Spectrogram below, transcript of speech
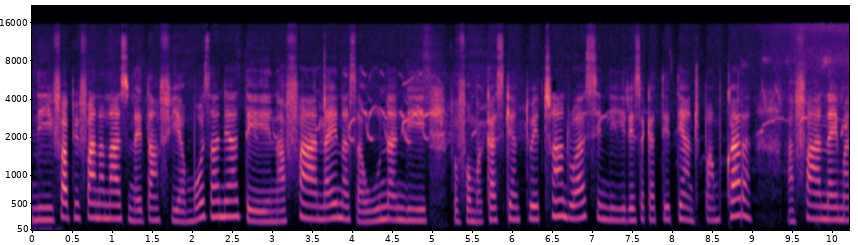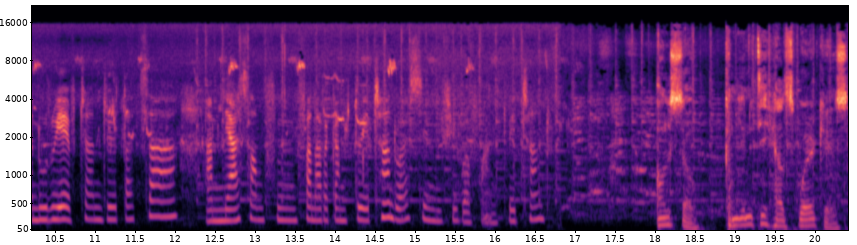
ny fampifanana azonay tamin'ny viamo zany a dia nafahanay nazahoana ny vaovao mahakasika ny toetrandro a sy ny resaka teteandro mpamokarana ahafahanay manoro hevitra n'ireo tatsaha amin'ny asa mifanaraka amin'ny toetrandro a sy ny fiovaovan'ny toetrandro Also, community health workers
